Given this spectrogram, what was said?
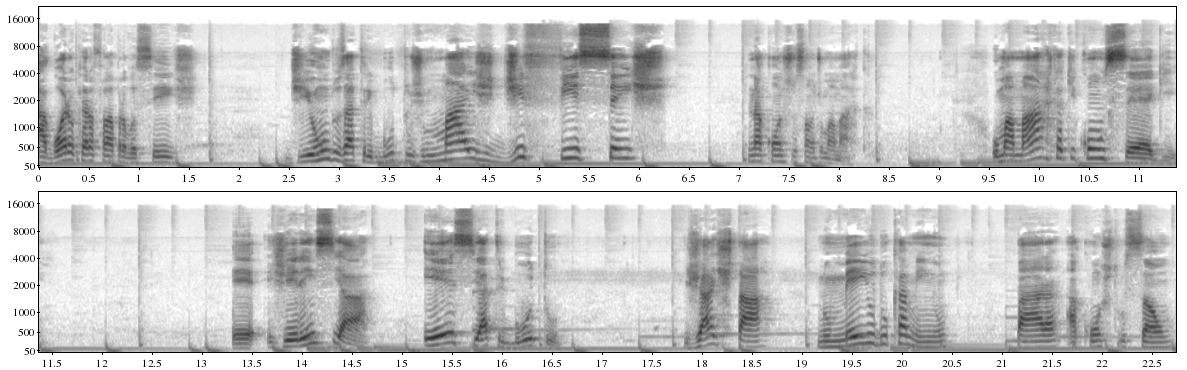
Agora eu quero falar para vocês de um dos atributos mais difíceis na construção de uma marca. Uma marca que consegue é, gerenciar esse atributo já está no meio do caminho para a construção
